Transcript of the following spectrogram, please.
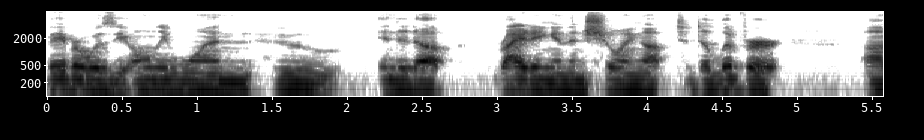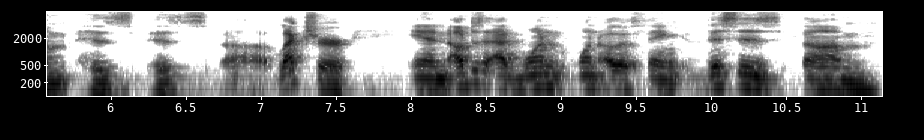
Weber was the only one who ended up writing and then showing up to deliver um, his his uh, lecture. And I'll just add one one other thing. This is um,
